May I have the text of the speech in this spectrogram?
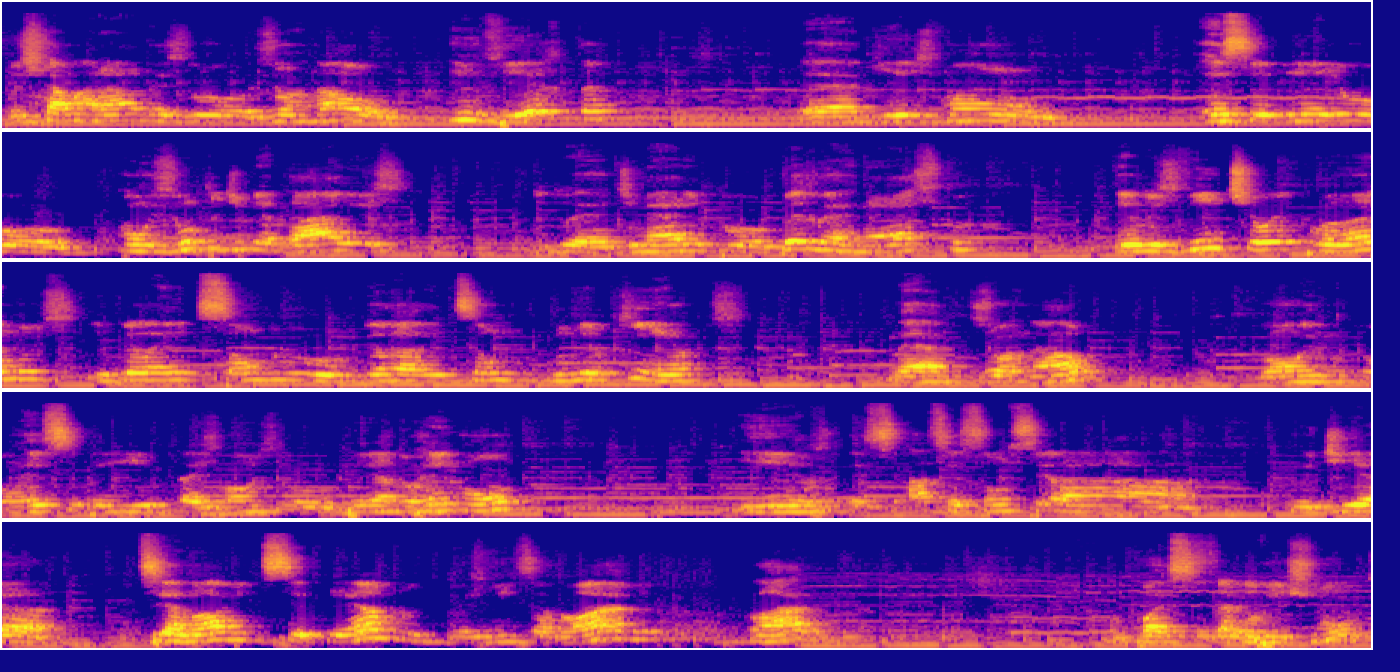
dos camaradas do jornal Inverta, é, que eles vão receber o conjunto de medalhas de, é, de mérito Pedro Ernesto pelos 28 anos e pela edição, do, pela edição número 500 né, do jornal. Vão, vão receber das mãos do vereador Raymond e a sessão será no dia 19 de setembro de 2019, claro. Não pode ser do 21,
